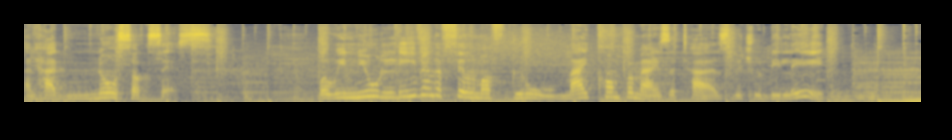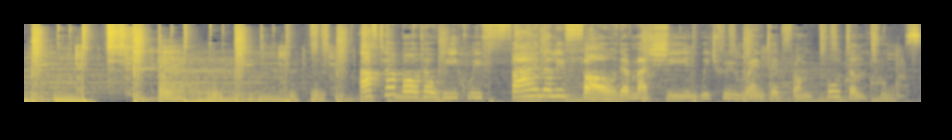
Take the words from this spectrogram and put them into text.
and had no success. But we knew leaving the film of glue might compromise the tiles which would be laid. After about a week, we finally found a machine which we rented from Total Tools.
